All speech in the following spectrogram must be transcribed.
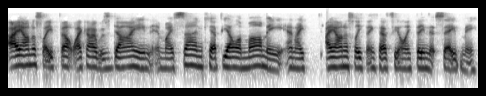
I honestly felt like I was dying, and my son kept yelling, "Mommy!" And I, I honestly think that's the only thing that saved me.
